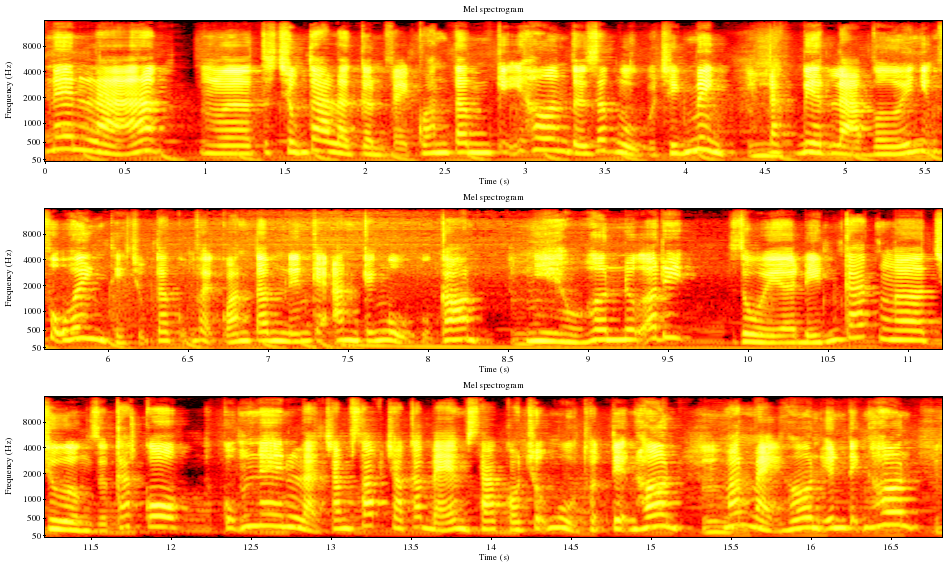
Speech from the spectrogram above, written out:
Nên là ờ, chúng ta là cần phải quan tâm kỹ hơn tới giấc ngủ của chính mình. Ừ. Đặc biệt là với những phụ huynh thì chúng ta cũng phải quan tâm đến cái ăn cái ngủ của con Ừ. nhiều hơn nữa đi. Rồi ờ, đến các ờ, trường rồi các cô cũng nên là chăm sóc cho các bé làm sao có chỗ ngủ thuận tiện hơn, Ừ. mát mẻ hơn, yên tĩnh hơn. Ừ.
